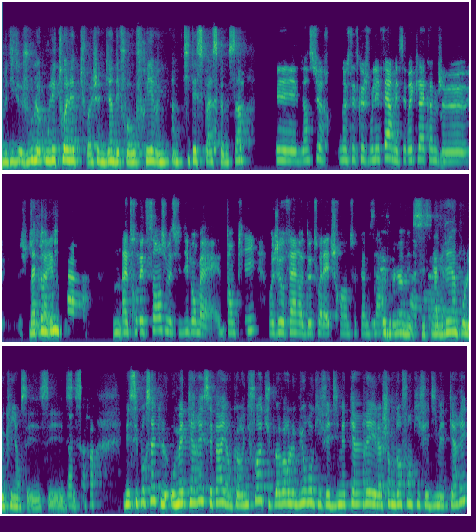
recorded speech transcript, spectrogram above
me dis, je ou les toilettes, tu vois, j'aime bien des fois offrir un petit espace comme ça. Mais bien sûr, c'est ce que je voulais faire, mais c'est vrai que là, comme je, je Mm. à trouver de sens, je me suis dit, bon, ben, tant pis. Moi, j'ai offert deux toilettes, je crois, un truc comme ça. voilà, mais c'est agréable pour le client, c'est sympa. Mais c'est pour ça que le, au mètre carré, c'est pareil. Encore une fois, tu peux avoir le bureau qui fait 10 mètres carrés et la chambre d'enfant qui fait 10 mètres carrés,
